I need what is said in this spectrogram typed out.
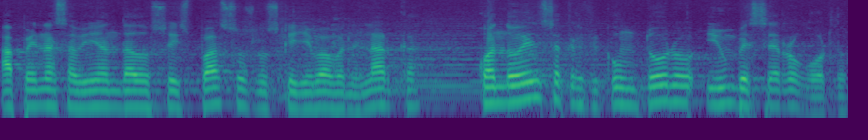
Apenas habían dado seis pasos los que llevaban el arca, cuando él sacrificó un toro y un becerro gordo.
